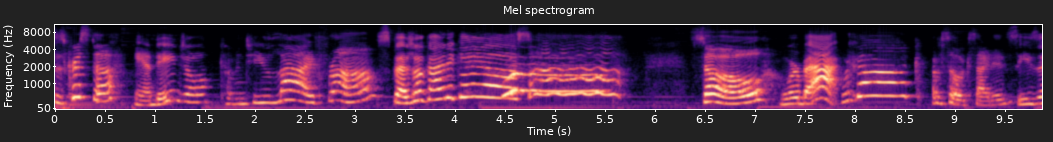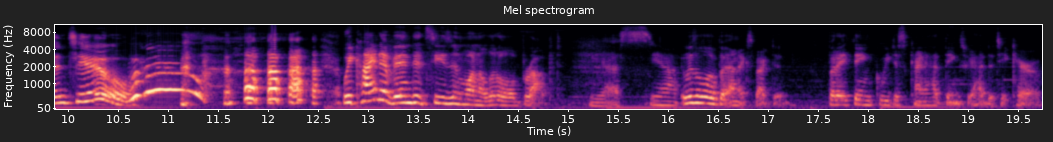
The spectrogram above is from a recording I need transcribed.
is Krista and Angel coming to you live from Special Kind of Chaos. So We're back. we're back. I'm so excited. Season two. Woohoo! we kind of ended season one a little abrupt. Yes. Yeah, it was a little bit unexpected, but I think we just kind of had things we had to take care of.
